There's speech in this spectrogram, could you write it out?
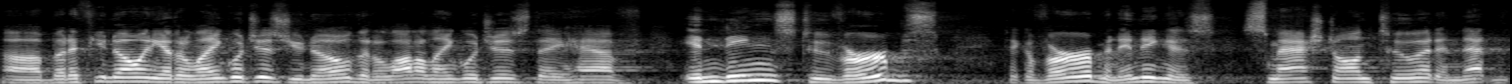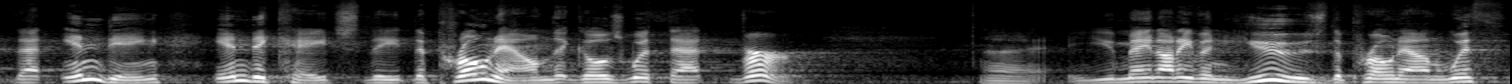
uh, but if you know any other languages, you know that a lot of languages they have endings to verbs. Take a verb, an ending is smashed onto it, and that, that ending indicates the, the pronoun that goes with that verb. Uh, you may not even use the pronoun with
